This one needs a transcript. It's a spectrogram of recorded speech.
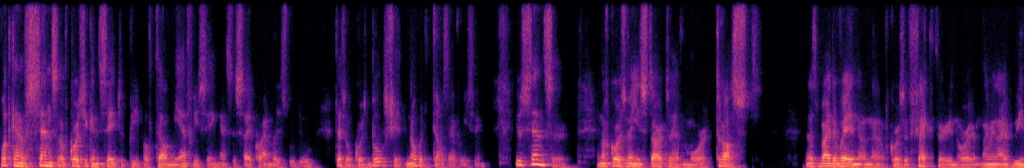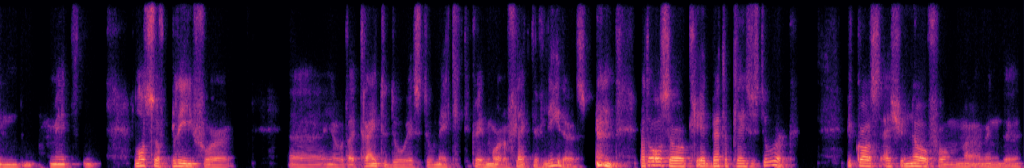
What kind of sense? Of course, you can say to people, tell me everything, as a psychoanalyst would do. That's, of course, bullshit. Nobody tells everything. You censor. And of course, when you start to have more trust, that's, by the way, and of course, a factor in, or I mean, I've been made lots of plea for uh, you know, what I try to do is to make to create more reflective leaders, but also create better places to work. Because, as you know, from uh, when the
